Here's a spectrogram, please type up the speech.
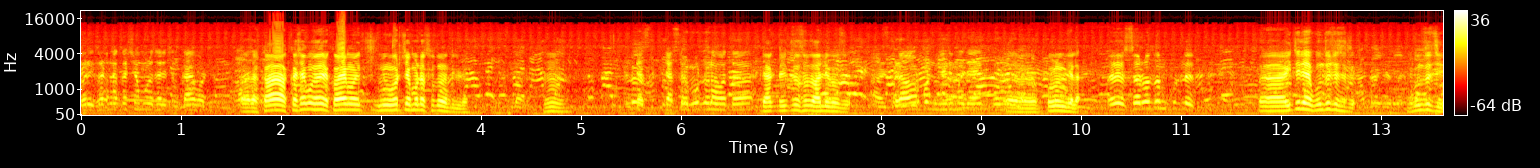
बरी घटना कशामुळे झाली? काय वाटतं? आता का कशामुळे काय माहीत? मी वरच्या मंडळात होतो ना तिकडे. हं. ट्रॅ- ट्रॅक्टर कुठलं होतं? डॉक्टर इथं सुद्धा आले ड्रायव्हर पण अं, पळून गेला. सर्वजण कुठले अं, इथे नाही गुंजूचे सर. गुंजूचे.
